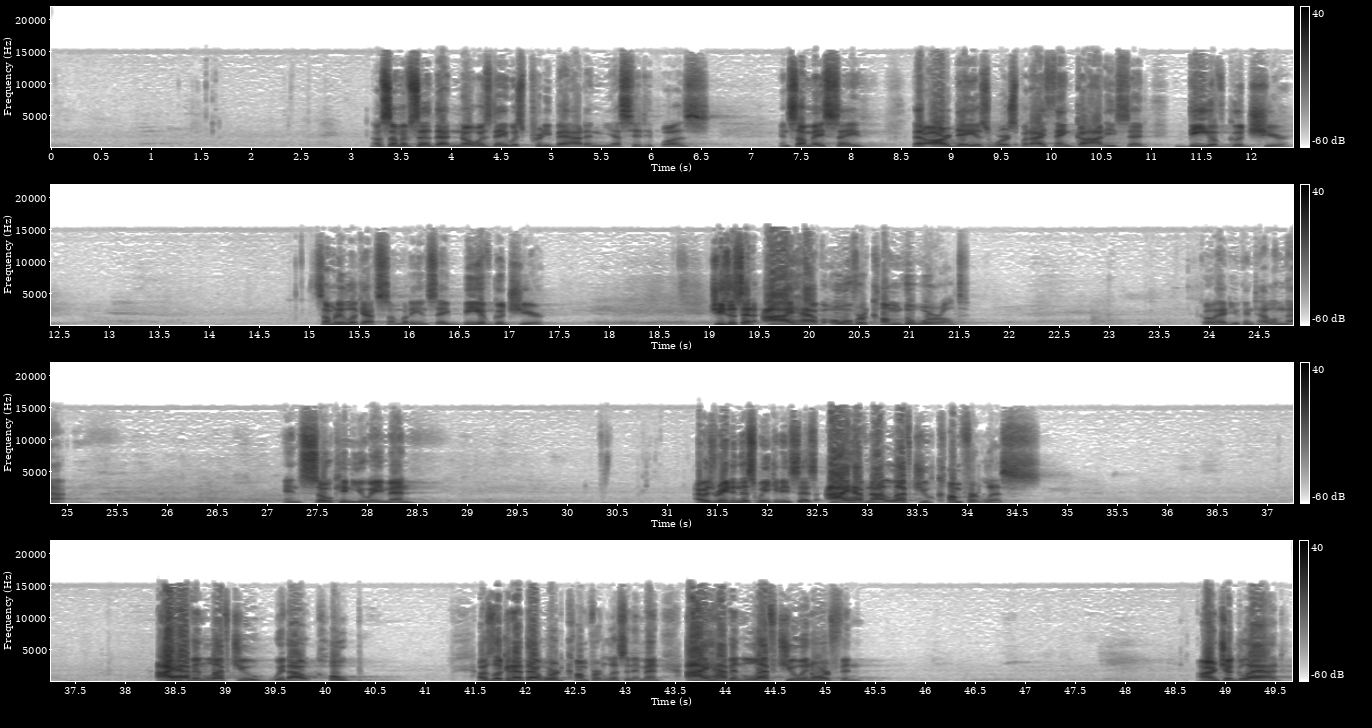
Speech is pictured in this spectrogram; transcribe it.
Now, some have said that Noah's day was pretty bad, and yes, it was. And some may say that our day is worse, but I thank God He said, Be of good cheer. Somebody look at somebody and say, Be of good cheer. Jesus said, I have overcome the world. Go ahead, you can tell them that. And so can you, amen. I was reading this week and he says, I have not left you comfortless. I haven't left you without hope. I was looking at that word comfortless, and it meant, I haven't left you an orphan. Aren't you glad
